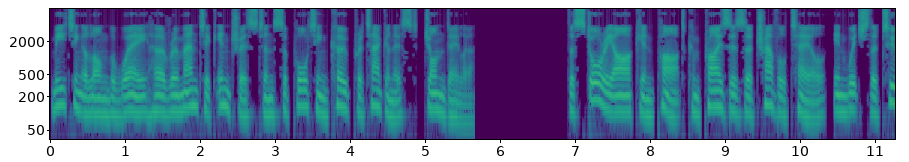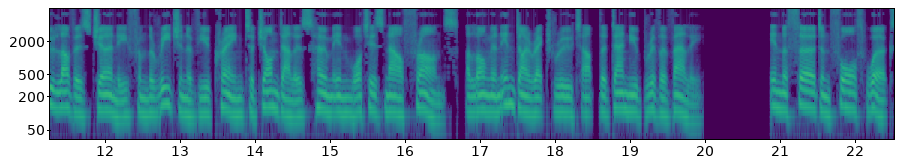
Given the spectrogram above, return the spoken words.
meeting along the way her romantic interest and supporting co-protagonist, John Jondalar. The story arc in part comprises a travel tale, in which the two lovers journey from the region of Ukraine to Jondalar's home in what is now France, along an indirect route up the Danube River valley. In the third and fourth works,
